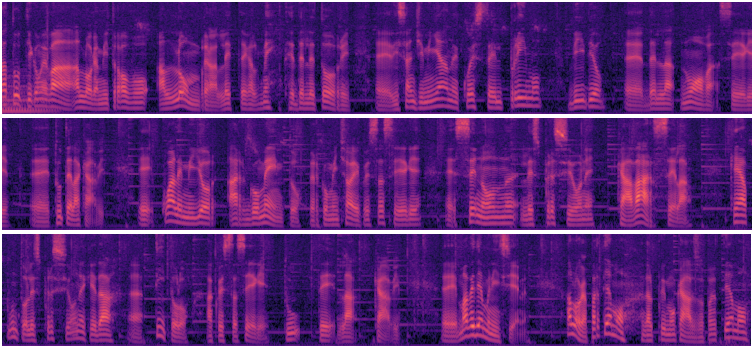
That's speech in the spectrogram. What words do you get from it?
Ciao a tutti, come va? Allora, mi trovo all'ombra letteralmente delle torri eh, di San Gimignano e questo è il primo video eh, della nuova serie eh, Tu te la cavi. E quale miglior argomento per cominciare questa serie eh, se non l'espressione cavarsela, che è appunto l'espressione che dà eh, titolo a questa serie, Tu te la cavi. Eh, ma vediamoli insieme. Allora, partiamo dal primo caso, partiamo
